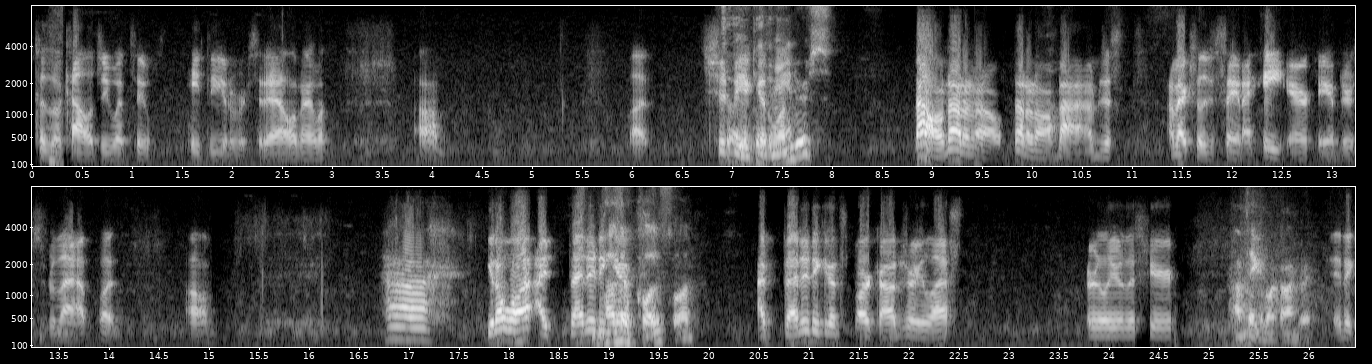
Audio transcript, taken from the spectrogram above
because of the college he went to, hate the University of Alabama. Um, but should So be a good one. Anders? No, no, no, no, no, no, no. I'm not. I'm just. I'm actually just saying I hate Eric Anders for that. But, um, uh, you know what? I bet it Another against. close one. I bet it against Mark Andre last earlier this year, I'm taking Mark Andre. and it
